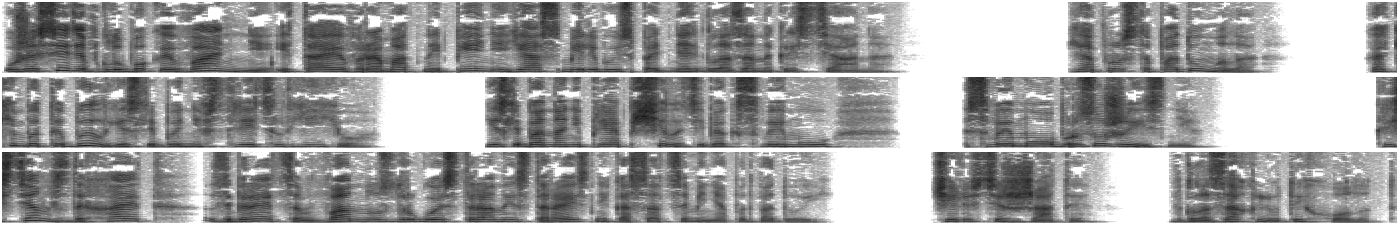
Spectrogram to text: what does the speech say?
Уже сидя в глубокой ванне и тая в ароматной пене, я осмеливаюсь поднять глаза на Кристиана. Я просто подумала, каким бы ты был, если бы не встретил ее, если бы она не приобщила тебя к своему... своему образу жизни. Кристиан вздыхает, забирается в ванну с другой стороны, стараясь не касаться меня под водой. Челюсти сжаты, в глазах лютый холод.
